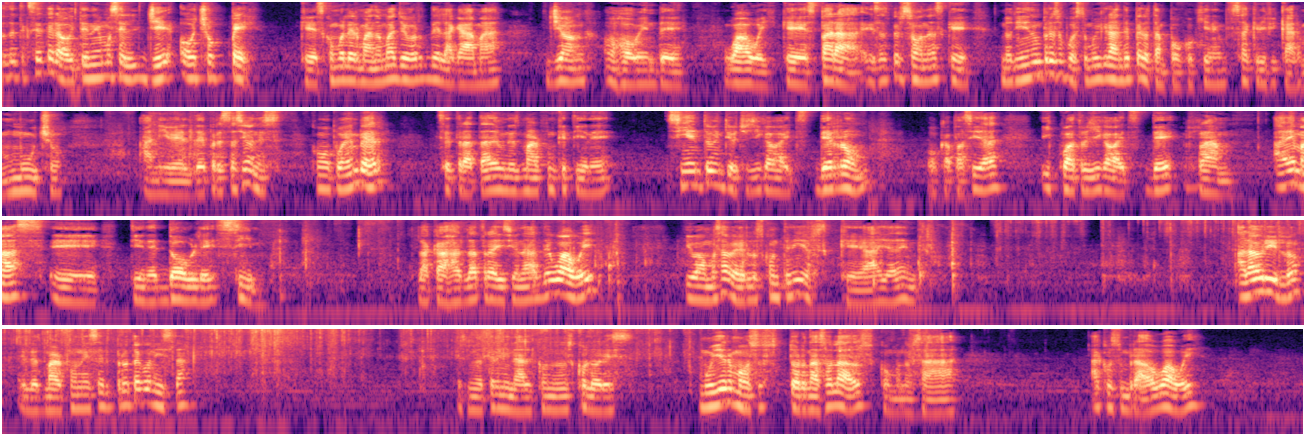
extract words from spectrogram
de TechCetera, hoy tenemos el Y8P, que es como el hermano mayor de la gama Young o joven de Huawei, que es para esas personas que no tienen un presupuesto muy grande, pero tampoco quieren sacrificar mucho a nivel de prestaciones. Como pueden ver, se trata de un smartphone que tiene 128 GB de ROM o capacidad y 4 GB de RAM. Además, eh, tiene doble SIM. La caja es la tradicional de Huawei y vamos a ver los contenidos que hay adentro. Al abrirlo, el smartphone es el protagonista. Es una terminal con unos colores muy hermosos, tornasolados, como nos ha acostumbrado Huawei.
